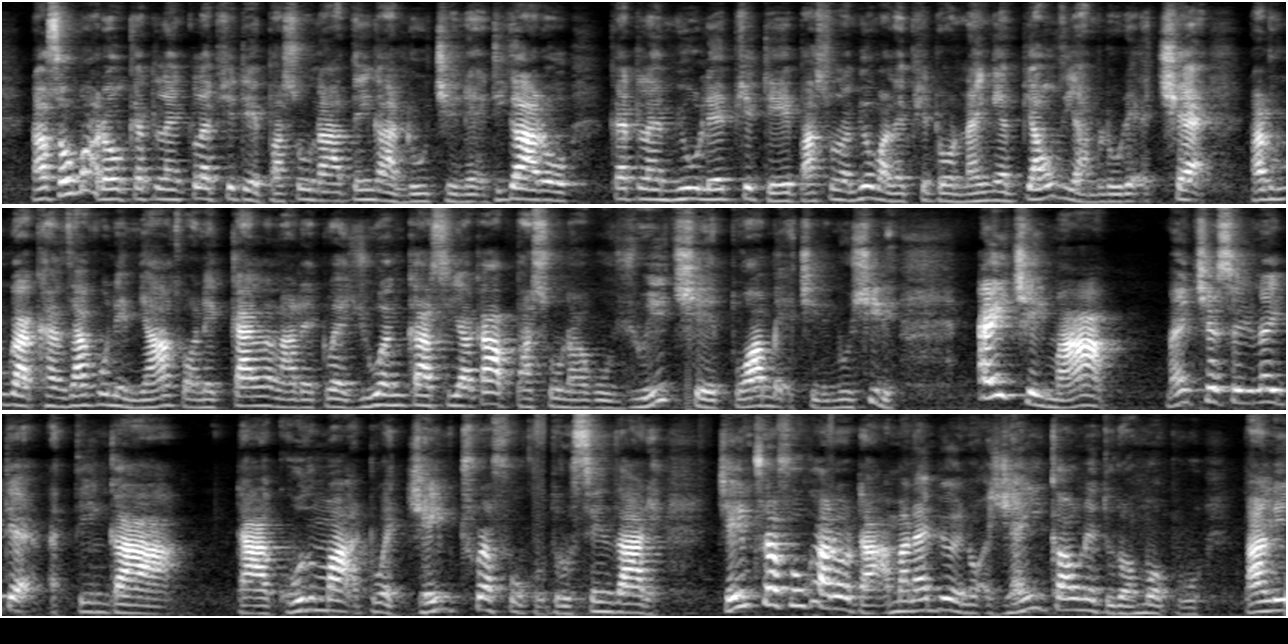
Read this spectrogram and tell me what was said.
။နောက်ဆုံးမှာတော့ကက်တလန်ကလပ်ဖြစ်တဲ့ဘာဆိုနာအသင်းကလိုချင်တယ်။အဓိကတော့ကက်တလန်မျိုးလည်းဖြစ်တယ်ဘာဆိုနာမျိုးမှလည်းဖြစ်တော့နိုင်ငံပြောင်းစရာမလိုတဲ့အချက်နောက်တစ်ခုကခံစား권နဲ့များစွာနဲ့ကမ်းလှမ်းလာတဲ့အတွက်ယူအန်ကာစီယာကဘာဆိုနာကိုရွေးချယ်သွားမယ်အခြေအနေမျိုးရှိတယ်။အဲ့ဒီအချိန်မှာ Manchester United အသင်းက ဒါဂိုးသမားအတွက် James Trafford ကိုသူတို့စဉ်းစားတယ် James Trafford ကတော့ဒါအမှန်တိုင်းပြောရင်တော့အရင်ကြီးကောင်းတဲ့သူတော့မဟုတ်ဘူး။ဘာလီ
